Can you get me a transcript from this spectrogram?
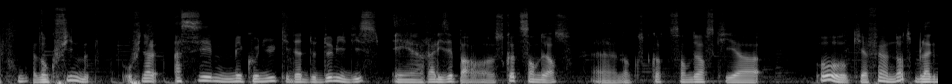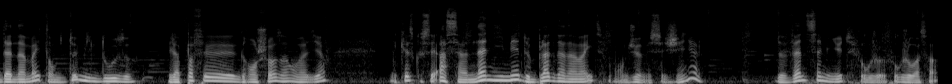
fou. Donc, film au final assez méconnu qui date de 2010 et euh, réalisé par euh, Scott Sanders. Euh, donc, Scott Sanders qui a, oh, qui a fait un autre Black Dynamite en 2012. Il a pas fait grand chose, on va dire. Mais qu'est-ce que c'est? Ah, c'est un animé de Black Dynamite. Mon dieu, mais c'est génial. De 25 minutes, faut, que je- faut que je vois ça.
